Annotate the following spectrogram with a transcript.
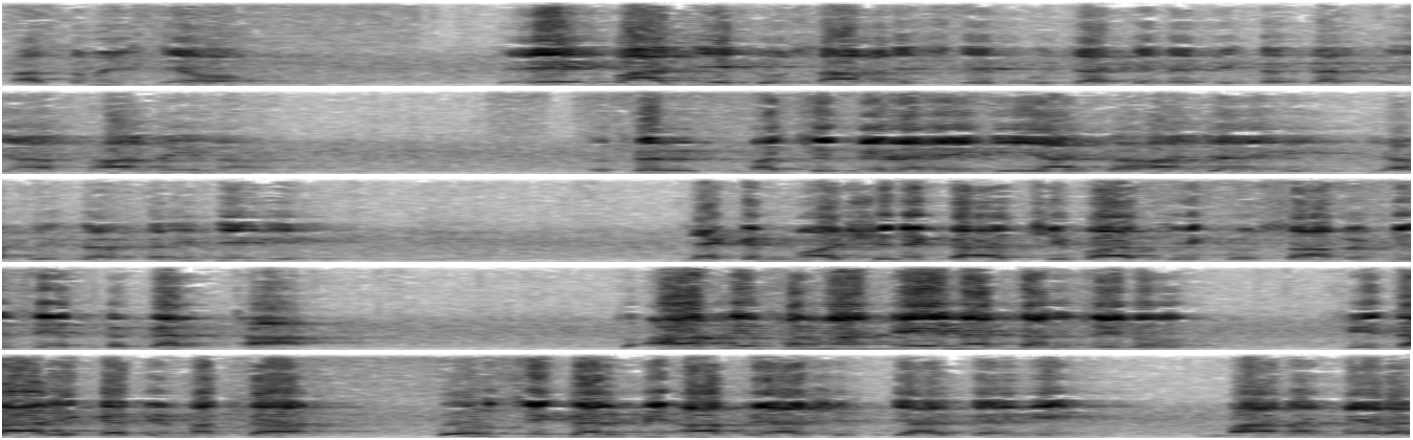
بات سمجھتے ہو؟ تو ایک بات یہ کہ اسامہ نے اس لیے پوچھا کہ نبی کا گھر تو یہاں تھا نہیں نا؟ تو پھر مسجد میں رہیں گے یا کہاں جائیں گے؟ یا کوئی گھر خریدے گی لیکن معاشی نے کہا، اچھی بات یہ کہ اسام ابن زید کا گھر تھا۔ تو آپ نے فرمایا، اے نہ تنزلو فداری کا بھی مکہ، کون سی گھر میں آپ رہائش اختیار کریں گے؟ مانا میرا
